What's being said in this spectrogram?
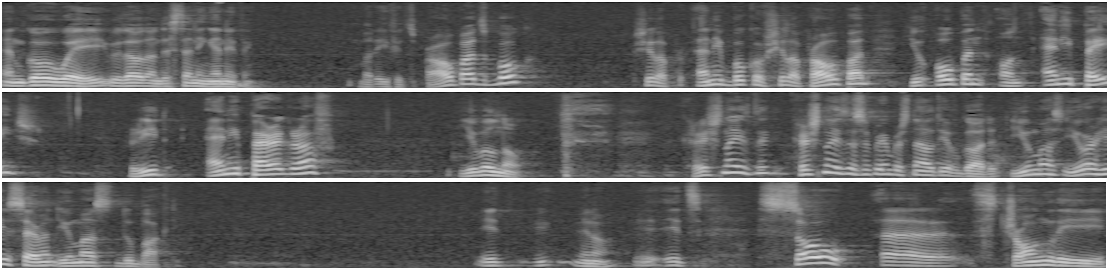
and go away without understanding anything. But if it's Prabhupada's book, Srila, any book of Srila Prabhupada, you open on any page, read any paragraph, you will know. Krishna is the Krishna is the supreme personality of God. You must you are his servant, you must do bhakti. It you know, it's so uh, strongly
